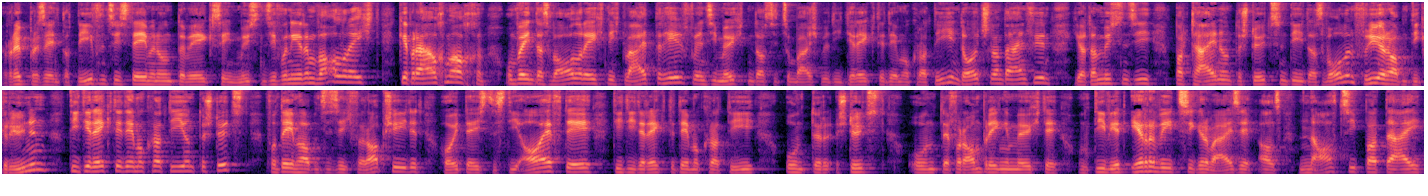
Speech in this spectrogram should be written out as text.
repräsentativen Systemen unterwegs sind, müssen sie von ihrem Wahlrecht Gebrauch machen. Und wenn das Wahlrecht nicht weiterhilft, wenn sie möchten, dass sie zum Beispiel die direkte Demokratie in Deutschland einführen, ja, dann müssen sie Parteien unterstützen, die das wollen. Früher haben die Grünen die direkte Demokratie unterstützt. Von dem haben sie sich verabschiedet. Heute ist es die AfD, die die direkte Demokratie unterstützt und äh, voranbringen möchte. Und die wird irrwitzigerweise als Nazi-Partei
